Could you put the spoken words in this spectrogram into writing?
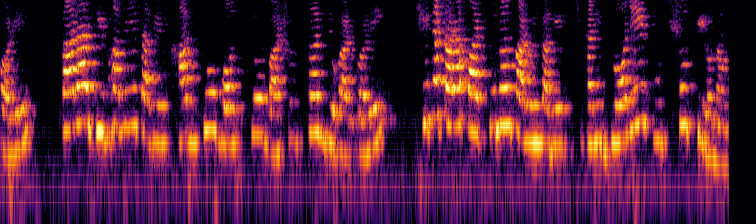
করে, তারা যেভাবে তাদের খাদ্য, বস্ত্র, বাসস্থান জোগাড় করে সেটা তারা পারত না কারণ তাদের। সেখানে জলের উৎস ছিল না।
